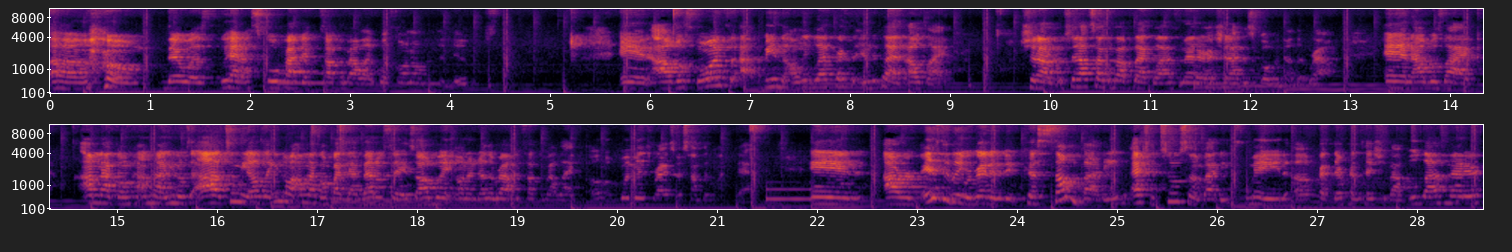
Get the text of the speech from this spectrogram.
um, there was we had a school project talking about like what's going on in the news. And I was going to being the only black person in the class. I was like, should I should I talk about Black Lives Matter or should I just go another route? And I was like, I'm not gonna, I'm not, you know, to, I, to me, I was like, you know, what, I'm not gonna fight that battle today. So I went on another route and talked about like uh, women's rights or something like that. And I instantly regretted it because somebody, actually two somebodies, made a their presentation about Blue Lives Matter,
